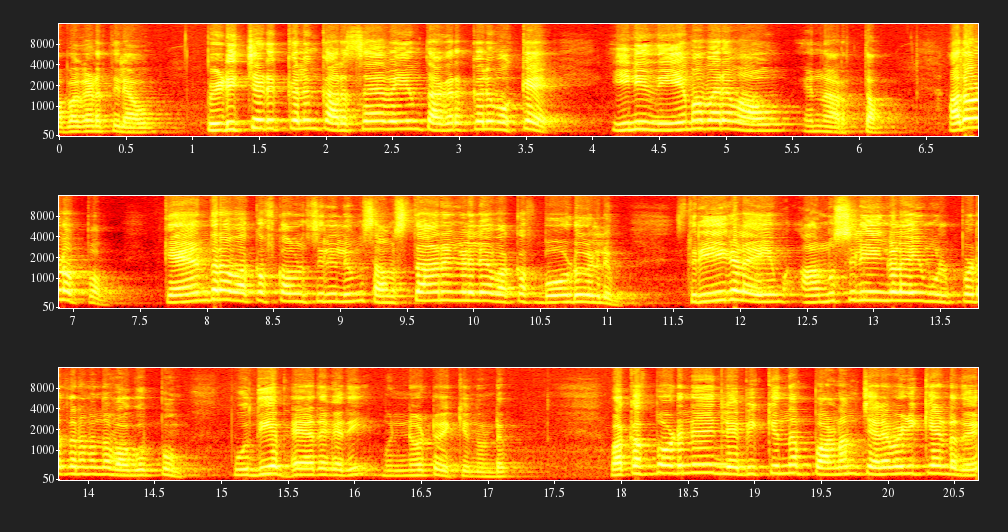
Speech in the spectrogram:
അപകടത്തിലാവും. പിടിച്ചെടുക്കലും കർസേവയും തകർക്കലുമൊക്കെ ഇനി നിയമപരമാവും എന്നർത്ഥം. അതോടൊപ്പം കേന്ദ്ര വഖഫ് കൗൺസിലിലും സംസ്ഥാനങ്ങളിലെ വഖഫ് ബോർഡുകളിലും സ്ത്രീകളെയും അമുസ്ലിങ്ങളെയും ഉൾപ്പെടുത്തണമെന്ന വകുപ്പും പുതിയ ഭേദഗതി മുന്നോട്ട് വയ്ക്കുന്നുണ്ട് വഖഫ് ബോർഡിന് ലഭിക്കുന്ന പണം ചെലവഴിക്കേണ്ടത്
